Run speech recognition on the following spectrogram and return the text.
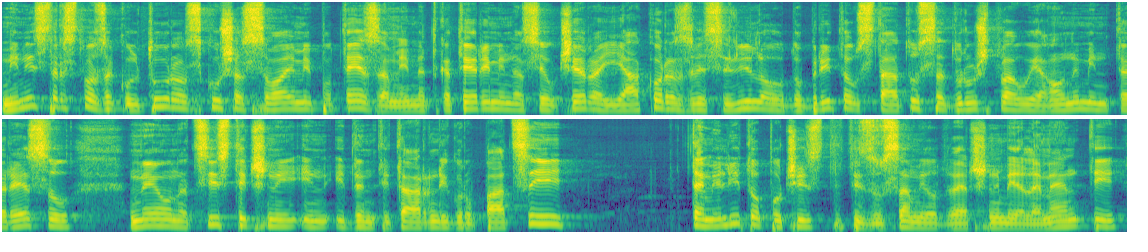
Ministrstvo za kulturo skuša s svojimi potezami, med katerimi nas je včeraj jako razveselilo odobritev statusa društva v javnem interesu neonacistični in identitarni grupaciji, temeljito počistiti z vsemi odvečnimi elementi,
